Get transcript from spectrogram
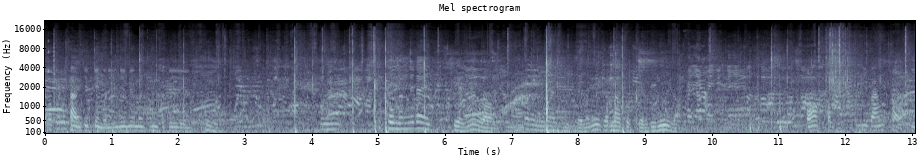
เขาพูดภาษาอังกฤษ เก่งกว่านี้นิดนึงมันคงจะดีทุกคนมันไม่ได้เปลี่ยนมากหรอกมันต้องมีงานฝึกฝนนี่ก็มาฝึกฝนที่นี่หรอกอ๋อเขามีบางสอบที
